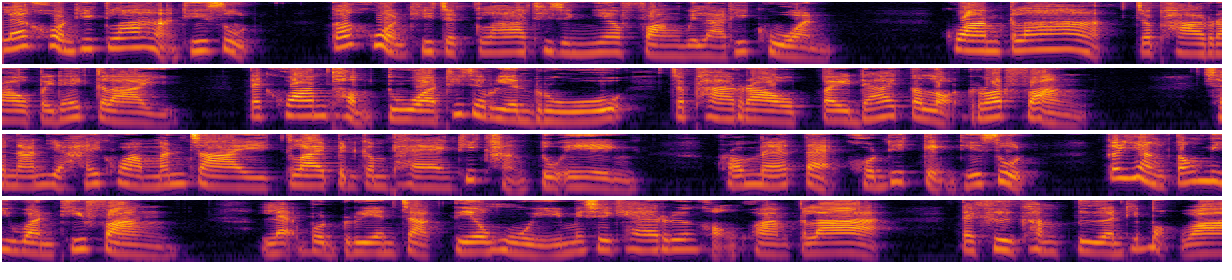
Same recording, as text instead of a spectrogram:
และคนที่กล้าหาญที่สุด ก็ควรที่จะกล้าที่จะเงียบฟังเวลาที่ควร ความกล้าจะพาเราไปได้ไกล แต่ความถ่อมตัวที่จะเรียนรู้ จะพาเราไปได้ตลอดรอดฝั่ง ฉะนั้นอย่าให้ความมั่นใจกลายเป็นกำแพงที่ขังตัวเอง เพราะแม้แต่คนที่เก่งที่สุด ก็ยังต้องมีวันที่ฟัง และบทเรียนจากเตียวหุยไม่ใช่แค่เรื่องของความกล้า แต่คือคำเตือนที่บอกว่า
